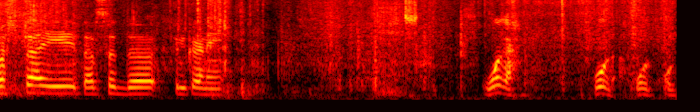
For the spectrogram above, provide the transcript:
ಫಸ್ಟ್ ಆಗಿ ತರ್ಸದ್ದು ತಿಳ್ಕಣಿ. ಹೋಗ ಹೋಗ ಹೋಗ ಹೋಗ.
